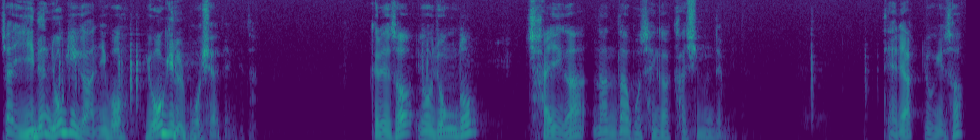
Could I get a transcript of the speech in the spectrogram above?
자, 2는 여기가 아니고 여기를 보셔야 됩니다. 그래서 요 정도 차이가 난다고 생각하시면 됩니다. 대략 여기서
